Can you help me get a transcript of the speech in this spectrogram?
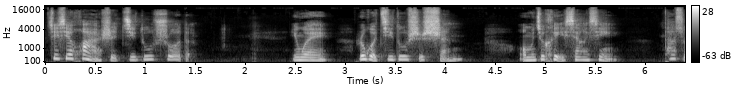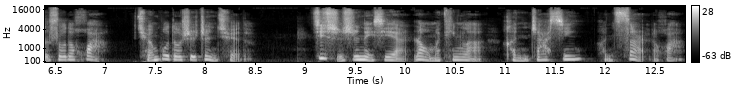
这些话是基督说的。因为如果基督是神，我们就可以相信他所说的话全部都是正确的，即使是那些让我们听了很扎心、很刺耳的话，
